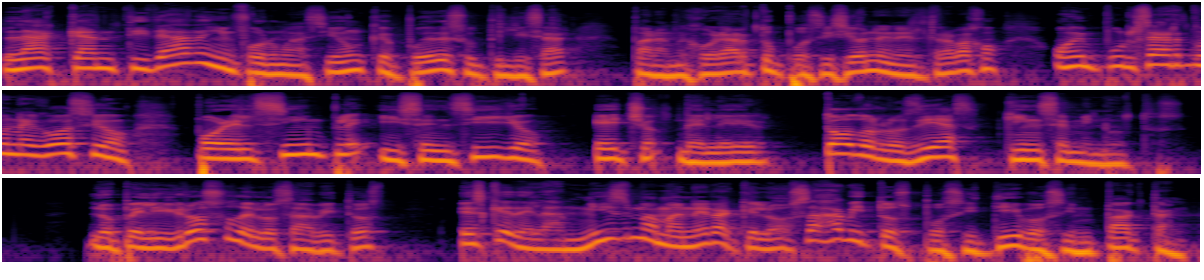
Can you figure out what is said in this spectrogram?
la cantidad de información que puedes utilizar para mejorar tu posición en el trabajo o impulsar tu negocio por el simple y sencillo hecho de leer todos los días 15 minutos. Lo peligroso de los hábitos es que de la misma manera que los hábitos positivos impactan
